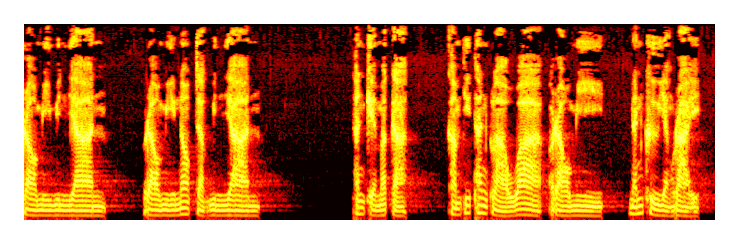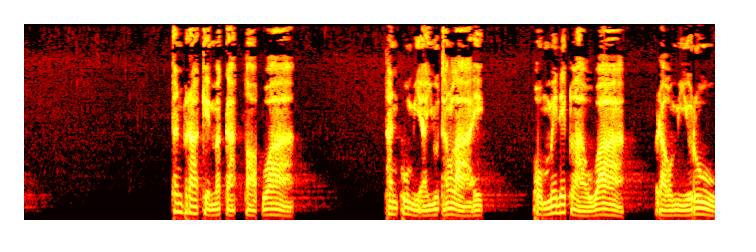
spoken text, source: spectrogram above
เรามีวิญญาณ เรามีนอกจากวิญญาณ ท่านเขมกะคำที่ท่านกล่าวว่าเรามี นั่นคืออย่างไร ท่านพระเกมกะตอบว่า ท่านผู้มีอายุทั้งหลาย ผมไม่ได้กล่าวว่า เรามีรูป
